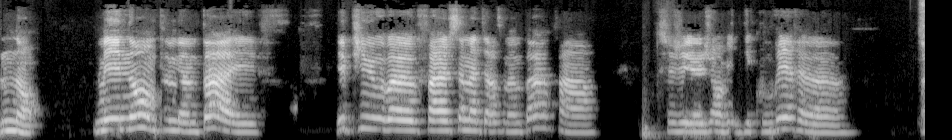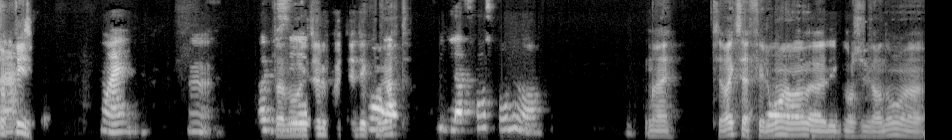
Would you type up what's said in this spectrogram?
Non. Mais non, on peut même pas. Et, et puis, enfin, ça m'intéresse même pas. Enfin, j'ai envie de découvrir. Surprise. Ouais. Mm. Favoriser le côté découverte de la France pour nous. Hein. Ouais, c'est vrai que ça fait loin, hein, les gorges du Verdon. Euh.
